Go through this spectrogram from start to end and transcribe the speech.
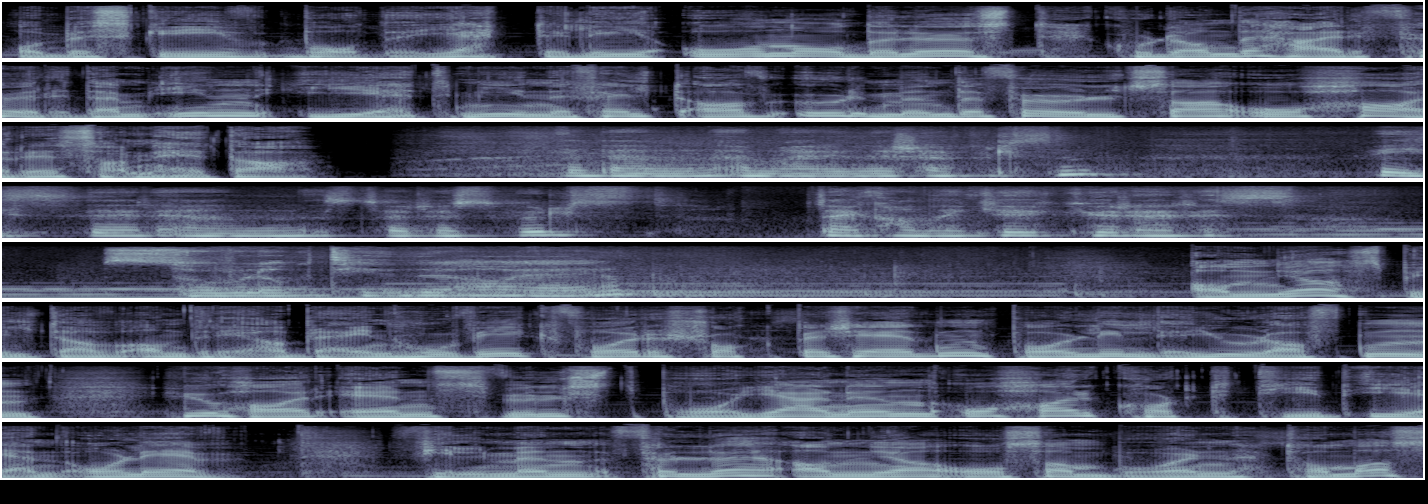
og beskriver både hjertelig og nådeløst hvordan det her fører dem inn i et minefelt av ulv ulmende følelser og harde sannheter. Den MR-undersøkelsen viser en større svulst. Det kan ikke kureres. Så hvor lang tid har jeg igjen? Anja, spilt av Andrea Brein Hovig, får sjokkbeskjeden på lille julaften. Hun har en svulst på hjernen og har kort tid igjen å leve. Filmen følger Anja og samboeren Thomas,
